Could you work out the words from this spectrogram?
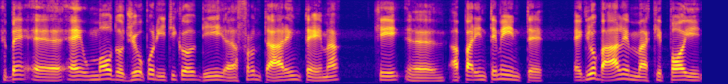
eh beh, eh, è un modo geopolitico di affrontare un tema che eh, apparentemente è globale, ma che poi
